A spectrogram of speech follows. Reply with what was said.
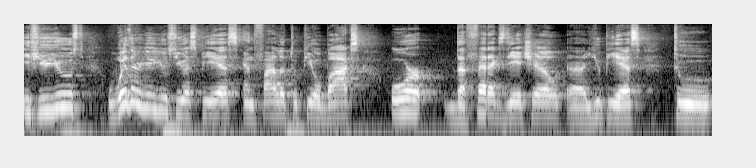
if you used whether you use USPS and file it to PO box or the FedEx DHL uh, UPS to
